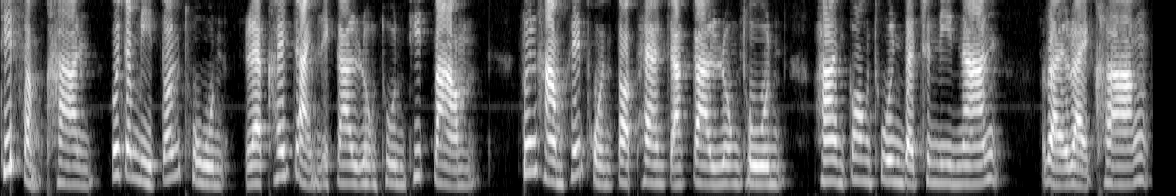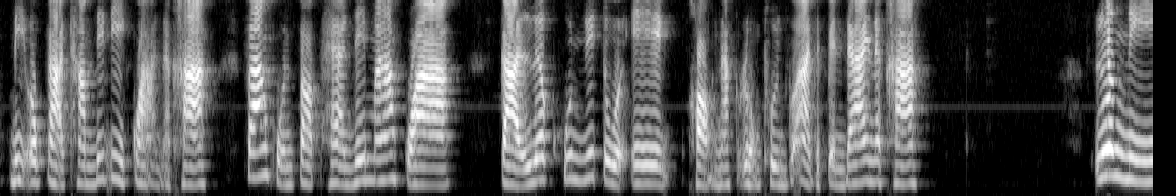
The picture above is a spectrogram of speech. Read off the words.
ที่สำคัญก็จะมีต้นทุนและค่าใช้จ่ายในการลงทุนที่ต่ำซึ่งทำให้ผลตอบแทนจากการลงทุน ผ่านกองทุนดัชนีนั้น หลาย ๆ ครั้งมีโอกาสทำได้ดีกว่านะคะ สร้างผลตอบแทนได้มากกว่า การเลือกหุ้นด้วยตัวเองของนักลงทุนก็อาจจะเป็นได้นะคะ เรื่องนี้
